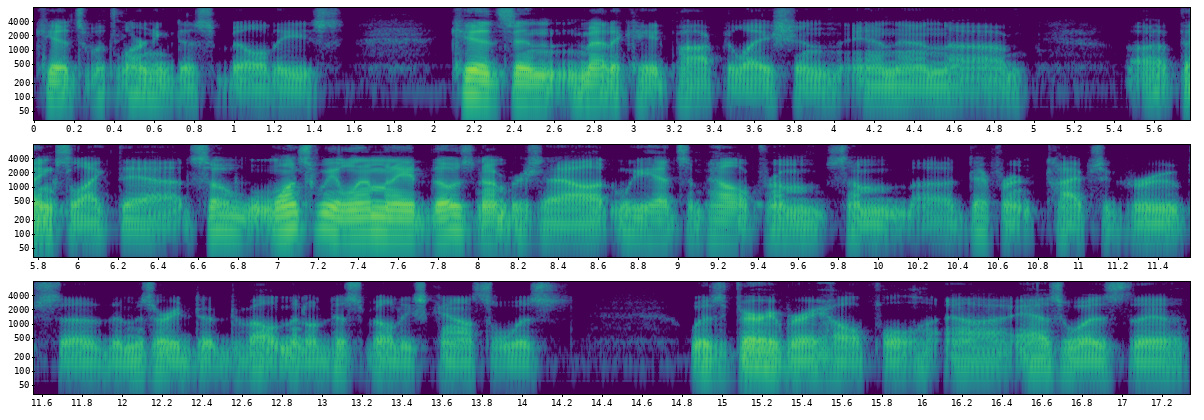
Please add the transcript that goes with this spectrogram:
kids with learning disabilities, kids in Medicaid population, and then um, uh, things like that. So once we eliminated those numbers out, we had some help from some uh, different types of groups. Uh, the Missouri De- Developmental Disabilities Council was was very very helpful, uh, as was the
